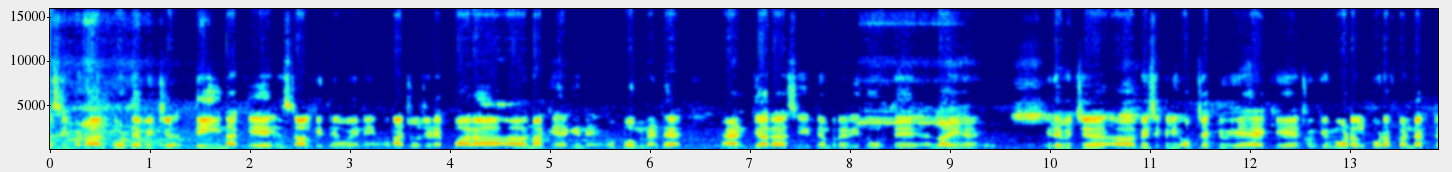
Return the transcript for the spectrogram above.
ਅਸੀਂ ਪਠਾਨਕੋਟ ਦੇ ਵਿੱਚ 23 ਨਾਕੇ ਇੰਸਟਾਲ ਕੀਤੇ ਹੋਏ ਨੇ। ਉਹਨਾਂ ਚੋਂ ਜਿਹੜੇ 12 ਨਾਕੇ ਹੈਗੇ ਨੇ, ਉਹ ਪਰਮਨੈਂਟ ਹੈ ਐਂਡ 11 ਅਸੀਂ ਟੈਂਪਰੇਰੀ ਤੌਰ ਤੇ ਲਾਏ ਹੈ। ਇਹਦੇ ਵਿੱਚ ਬੇਸਿਕਲੀ ਆਬਜੈਕਟਿਵ ਇਹ ਹੈ ਕਿ ਚੂੰਕਿ model code of conduct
